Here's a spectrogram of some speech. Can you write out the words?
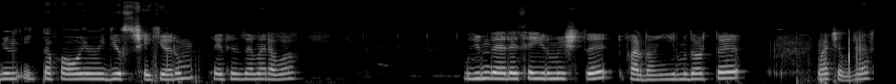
Bugün ilk defa oyun videosu çekiyorum. Hepinize merhaba. Bugün DRS 23'te pardon 24'te maç yapacağız.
